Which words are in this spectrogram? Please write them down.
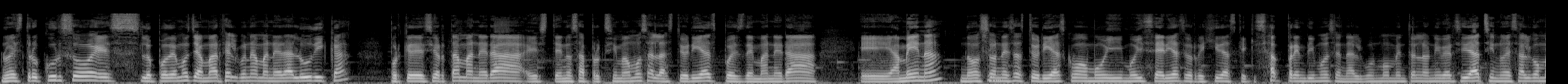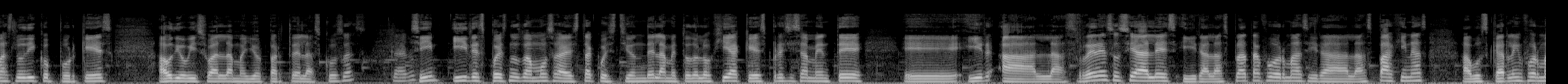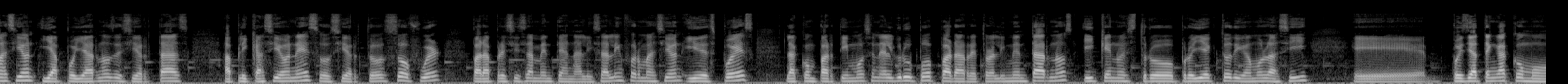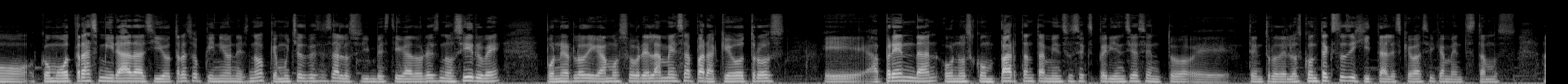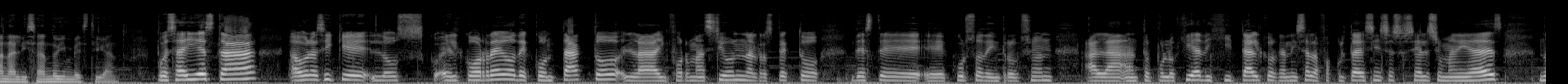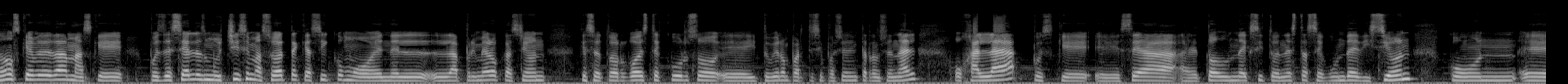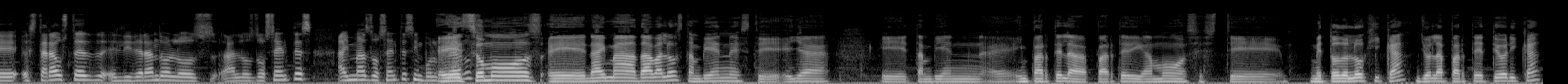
Nuestro curso es, lo podemos llamar de alguna manera lúdica, porque de cierta manera este, nos aproximamos a las teorías pues de manera eh, amena, no son esas teorías como muy, muy serias o rígidas que quizá aprendimos en algún momento en la universidad, sino es algo más lúdico porque es audiovisual la mayor parte de las cosas. Sí, y después nos vamos a esta cuestión de la metodología que es precisamente eh, ir a las redes sociales, ir a las plataformas, ir a las páginas, a buscar la información y apoyarnos de ciertas aplicaciones o cierto software para precisamente analizar la información y después la compartimos en el grupo para retroalimentarnos y que nuestro proyecto, digámoslo así, eh, pues ya tenga como, como otras miradas y otras opiniones, ¿no? Que muchas veces a los investigadores nos sirve ponerlo, digamos, sobre la mesa para que otros eh, aprendan o nos compartan también sus experiencias en eh, dentro de los contextos digitales que básicamente estamos analizando e investigando. Pues ahí está Ahora sí que los el correo de contacto, la información al respecto de este eh, curso de introducción a la antropología digital que organiza la Facultad de Ciencias Sociales y Humanidades, no nos queda más que pues desearles muchísima suerte que así como en el, la primera ocasión que se otorgó este curso eh, y tuvieron participación internacional, ojalá pues que eh, sea todo un éxito en esta segunda edición con estará usted liderando los a los docentes? ¿Hay más docentes involucrados? Eh, somos eh, Naima Dávalos, también este, ella eh, también eh, imparte la parte, digamos, este, metodológica, yo la parte teórica.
